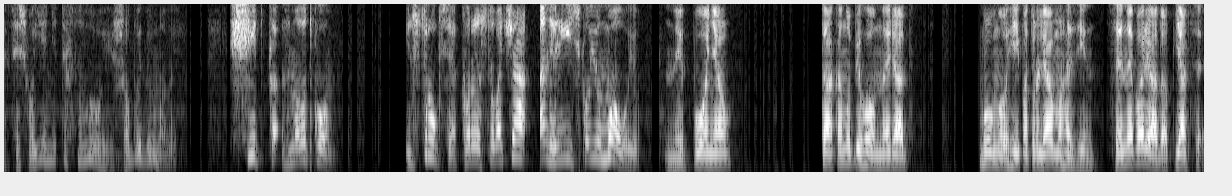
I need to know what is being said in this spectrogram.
Так це ж воєнні технології, що б ви думали? Щітка з молотком. Інструкція користувача англійською мовою. Не поняв. Так, ану бігом наряд мовного гей-патруля в магазин. Це не порядок. Як це?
